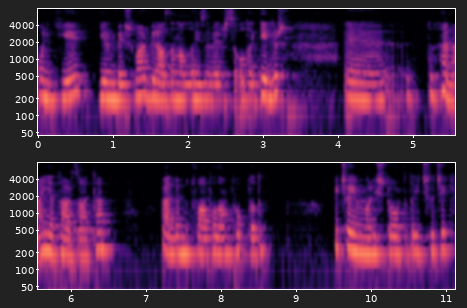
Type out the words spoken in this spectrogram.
12'ye 25 var. Birazdan Allah izin verirse o da gelir. Ee, hemen yatar zaten. Ben de mutfağı falan topladım. Bir çayım var işte ortada içilecek.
